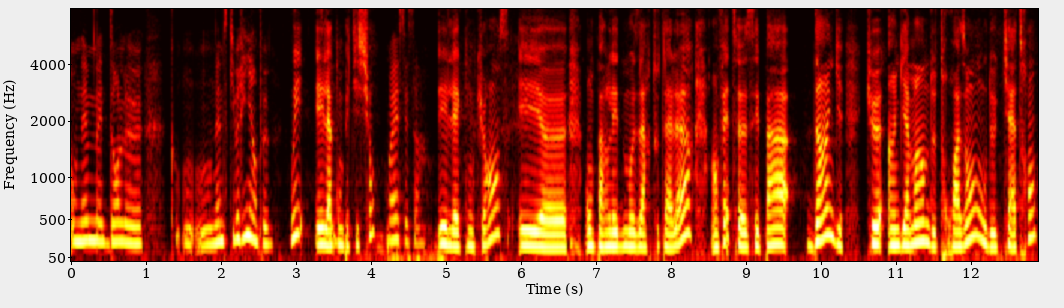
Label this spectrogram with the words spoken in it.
on aime mettre dans le. On, aime ce qui brille un peu. Oui, et la compétition. Ouais, c'est ça. Et les concurrences. Et euh, on parlait de Mozart tout à l'heure. En fait, c'est pas dingue qu'un gamin de 3 ans ou de 4 ans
